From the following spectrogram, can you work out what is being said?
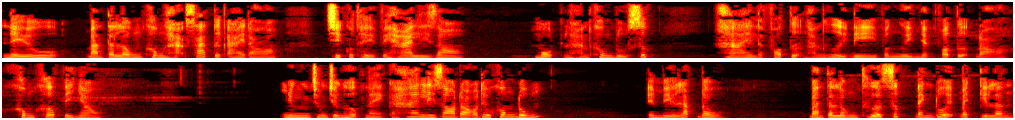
Nếu bàn tay lông không hạ sát được ai đó, chỉ có thể với hai lý do. Một là hắn không đủ sức, hai là pho tượng hắn gửi đi và người nhận pho tượng đó không khớp với nhau. Nhưng trong trường hợp này cả hai lý do đó đều không đúng. Emil lắc đầu. Bàn tà lồng thừa sức đánh đuổi Bạch Kỳ Lân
